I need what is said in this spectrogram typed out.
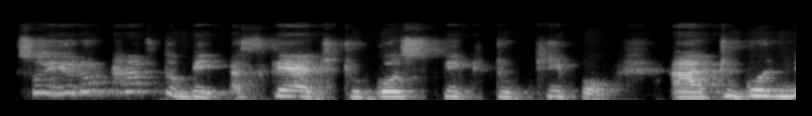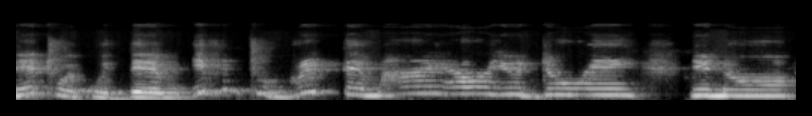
So you don't have to be scared to go speak to people, uh, to go network with them, even to greet them. Hi, how are you doing? You know,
